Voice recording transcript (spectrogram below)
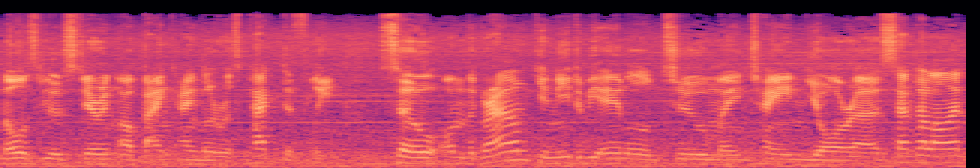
nose wheel steering or bank angle respectively. So on the ground you need to be able to maintain your uh, center line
